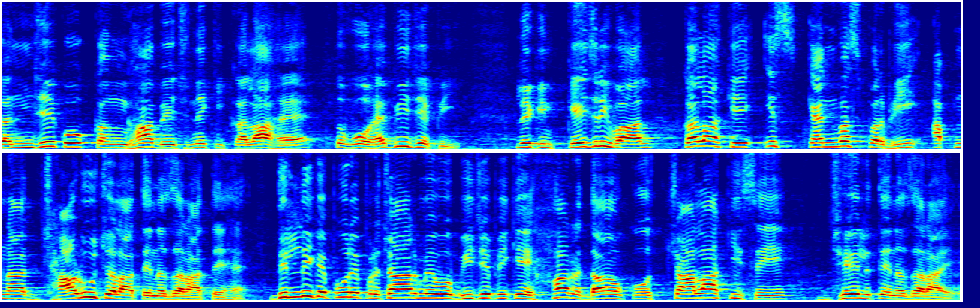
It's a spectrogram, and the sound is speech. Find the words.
गंजे को कंघा बेचने की कला है तो वो है बीजेपी। लेकिन केजरीवाल कला के इस कैनवस पर भी अपना झाड़ू चलाते नज़र आते हैं। दिल्ली के पूरे प्रचार में वो बीजेपी के हर दांव को चालाकी से झेलते नज़र आए।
